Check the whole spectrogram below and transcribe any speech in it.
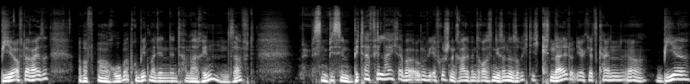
Bier auf der Reise, aber auf Aruba probiert mal den, den Tamarindensaft. Ist ein bisschen bitter vielleicht, aber irgendwie erfrischend, gerade wenn draußen die Sonne so richtig knallt und ihr euch jetzt kein ja, Bier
